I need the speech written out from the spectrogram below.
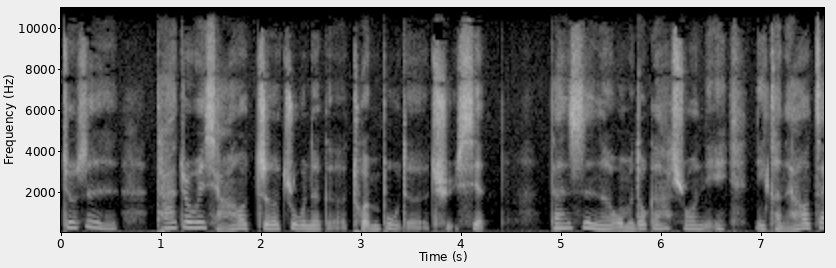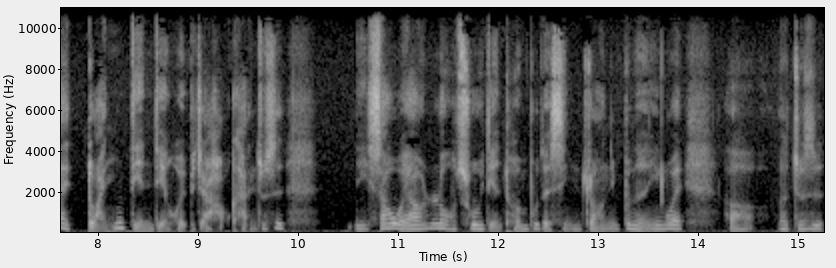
就是他就会想要遮住那个臀部的曲线，但是呢，我们都跟他说，你你可能要再短一点点会比较好看，就是。你稍微要露出一点臀部的形状，你不能因为呃呃，就是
